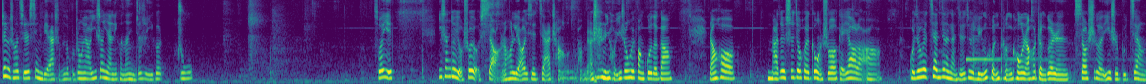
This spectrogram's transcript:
这个时候，其实性别啊什么都不重要，医生眼里可能你就是一个猪，所以医生就有说有笑，然后聊一些家常，旁边甚至有医生会放郭德纲，然后。麻醉师就会跟我说给药了啊，我就会渐渐的感觉就是灵魂腾空，然后整个人消失了，意识不见了。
